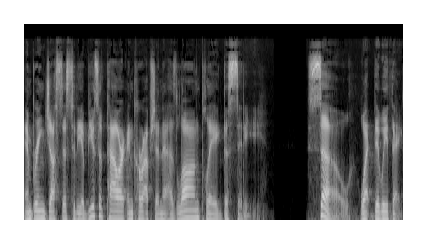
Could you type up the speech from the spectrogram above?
and bring justice to the abusive power and corruption that has long plagued the city. So, what did we think?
